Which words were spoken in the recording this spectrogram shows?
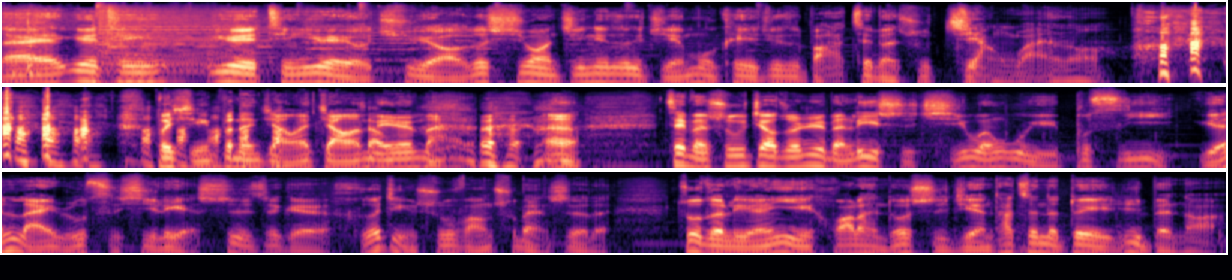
来，越听越听越有趣哦！我都希望今天这个节目可以就是把这本书讲完哦。不行，不能讲完，讲完没人买了。嗯，这本书叫做《日本历史奇闻物语不思议，原来如此》系列，是这个河井书房出版社的。作者李仁义花了很多时间，他真的对日本啊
